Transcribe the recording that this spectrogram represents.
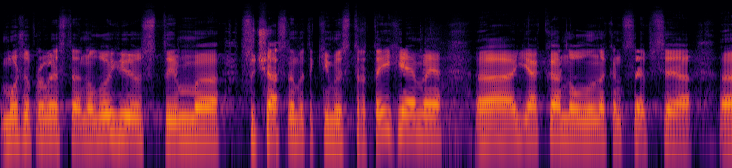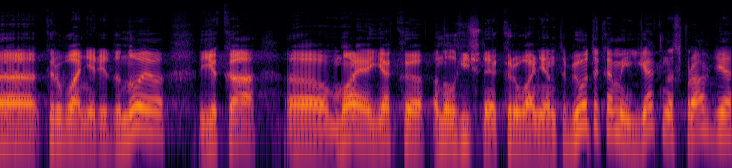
можна провести аналогію з тим е, сучасними такими стратегіями, е, як оновлена концепція е, керування рідиною, яка е, має як аналогічне керування антибіотиками, як насправді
